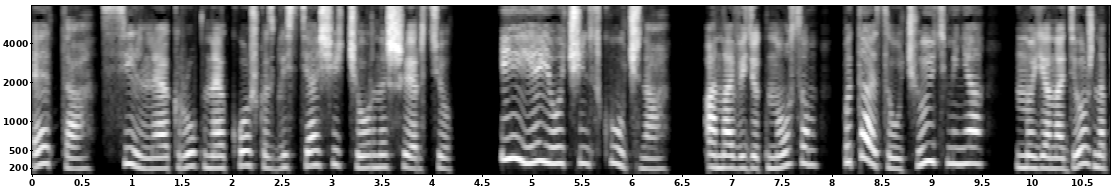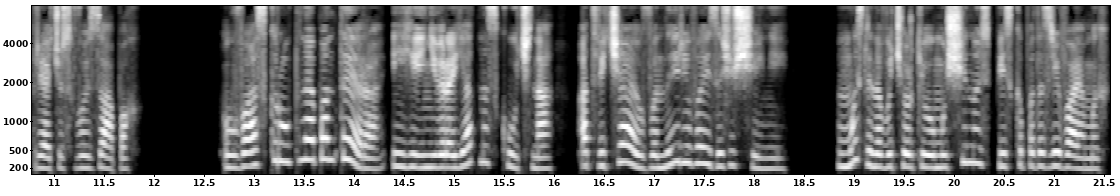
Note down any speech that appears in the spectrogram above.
Это сильная крупная кошка с блестящей черной шерстью, и ей очень скучно. Она ведет носом, пытается учуять меня, но я надежно прячу свой запах. «У вас крупная пантера, и ей невероятно скучно», отвечаю, выныривая из ощущений. Мысленно вычеркиваю мужчину из списка подозреваемых.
